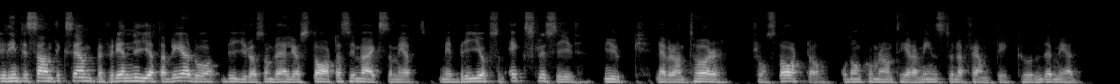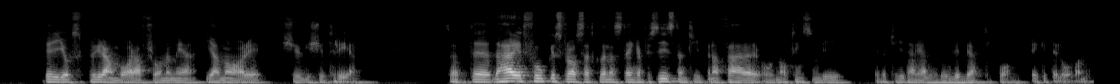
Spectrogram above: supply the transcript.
det är ett intressant exempel för det är en nyetablerad då, byrå som väljer att starta sin verksamhet med Briox som exklusiv mjukleverantör från start. Då. Och de kommer att hantera minst 150 kunder med Briox programvara från och med januari 2023. Så att, eh, det här är ett fokus för oss att kunna stänga precis den typen av affärer och någonting som vi över tid här hela tiden blir bättre på, vilket är lovande.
